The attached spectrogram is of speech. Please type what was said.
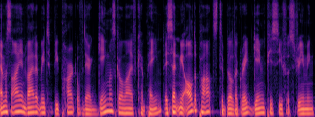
MSI invited me to be part of their Gamers Go Live campaign. They sent me all the parts to build a great gaming PC for streaming,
